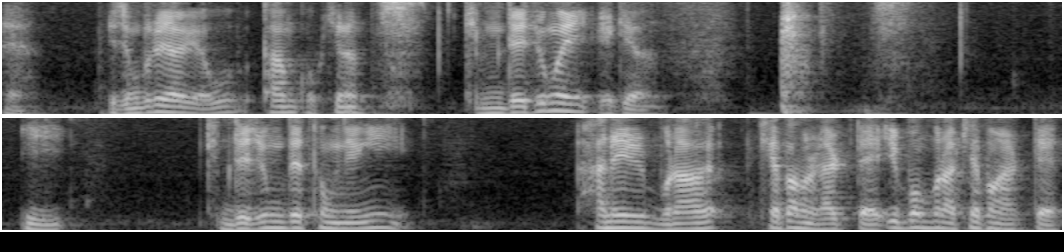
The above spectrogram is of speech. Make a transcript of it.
네. 이 정도로 이야기하고 다음 곡지는 김대중의 애견. 이 김대중 대통령이 한일 문화 개방을 할 때, 일본 문화 개방할 때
